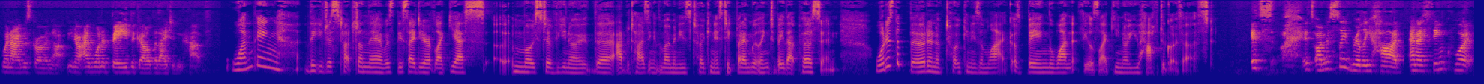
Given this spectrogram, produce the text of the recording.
when I was growing up. You know, I want to be the girl that I didn't have. One thing that you just touched on there was this idea of like, yes, uh, most of, you know, the advertising at the moment is tokenistic, but I'm willing to be that person. What is the burden of tokenism like of being the one that feels like, you know, you have to go first? It's it's honestly really hard. And I think what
